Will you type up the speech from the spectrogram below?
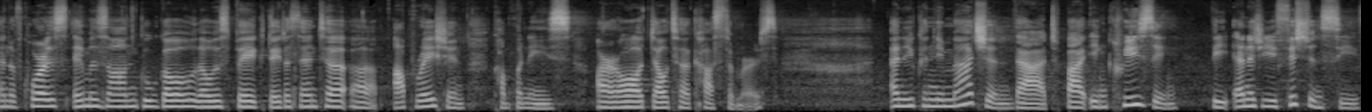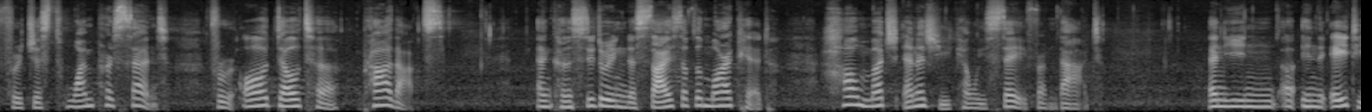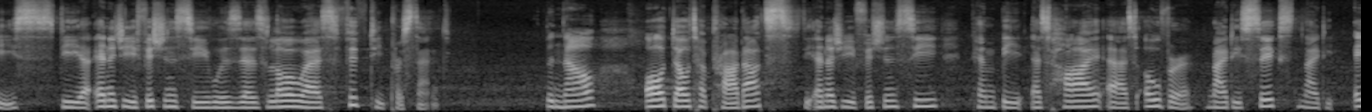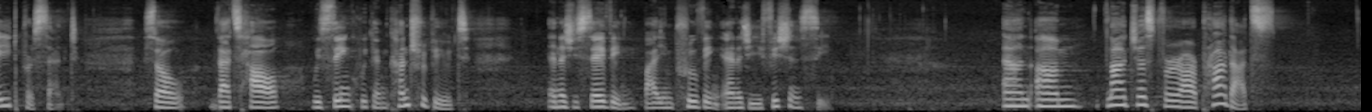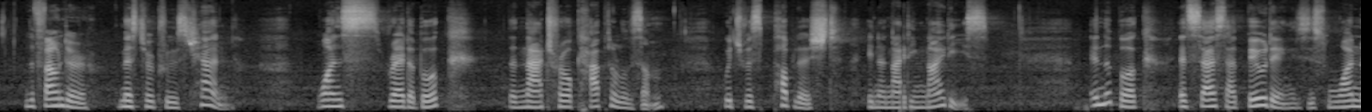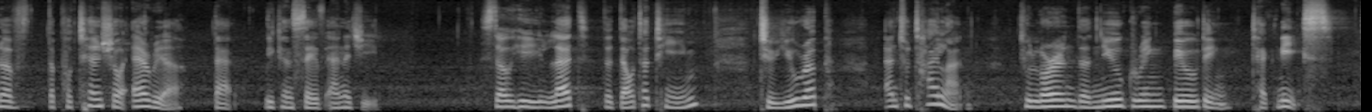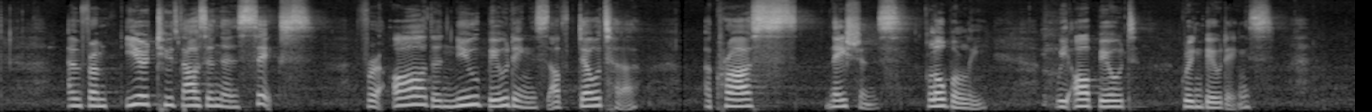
And of course, Amazon, Google, those big data center uh, operation companies are all Delta customers. And you can imagine that by increasing the energy efficiency for just 1% for all Delta products, and considering the size of the market, how much energy can we save from that? And in, uh, in the 80s, the uh, energy efficiency was as low as 50%. But now, all Delta products, the energy efficiency can be as high as over 96, 98%. So that's how we think we can contribute energy saving by improving energy efficiency. And um, not just for our products, the founder, Mr. Bruce Cheng, once read a book, The Natural Capitalism, which was published in the 1990s. In the book, it says that buildings is one of the potential area that we can save energy. So he led the Delta team to Europe and to Thailand to learn the new green building techniques. And from year 2006, for all the new buildings of Delta across nations globally, we all build green buildings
